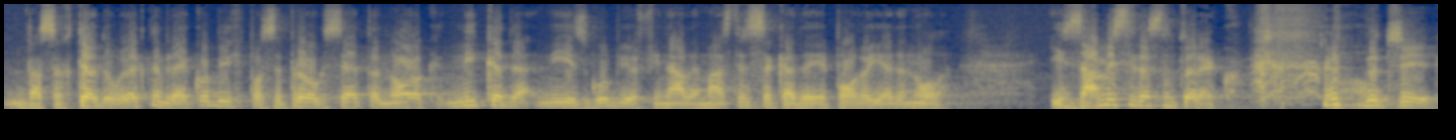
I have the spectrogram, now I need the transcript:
da sam hteo da ureknem, rekao bih, posle prvog seta Novak nikada nije izgubio finale Mastersa kada je poveo 1-0. I zamisli da sam to rekao. znači,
